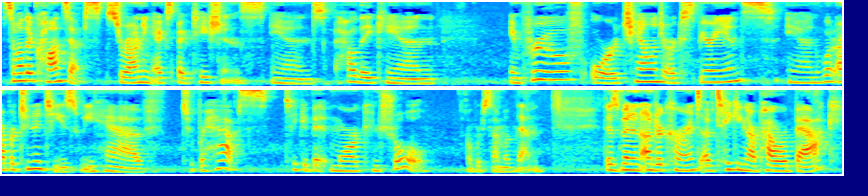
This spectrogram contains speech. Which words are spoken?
some other concepts surrounding expectations and how they can improve or challenge our experience and what opportunities we have to perhaps take a bit more control over some of them. There's been an undercurrent of taking our power back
